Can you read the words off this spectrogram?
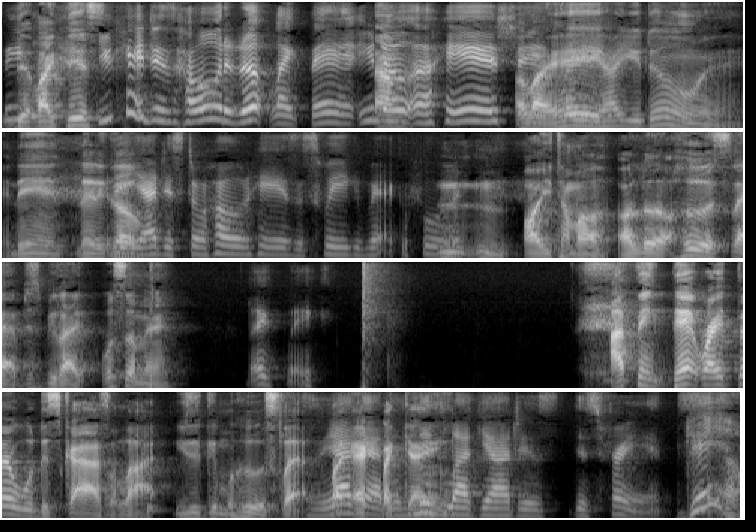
Like this. You can't just hold it up like that. You know, Um, a handshake. I'm like, hey, how you doing? And then let it go. then y'all just don't hold hands and swing it back and forth. Mm-mm. Or you talking about a little hood slap? Just be like, "What's up, man?" Like, like I think that right there will disguise a lot. You just give them a hood slap, y'all like act like y'all look like y'all just just friends. yeah.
